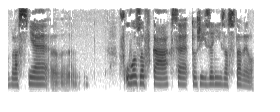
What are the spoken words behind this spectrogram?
vlastně v uvozovkách se to řízení zastavilo.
